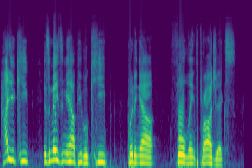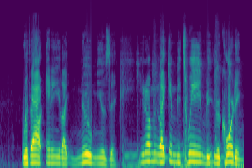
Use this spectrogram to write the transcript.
how do you keep? It's amazing to me how people keep putting out full length projects without any like new music. You know what I mean? Like in between be- recording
